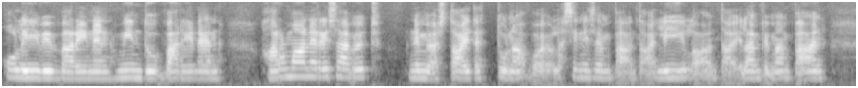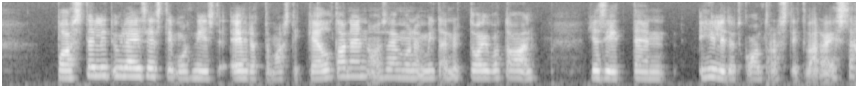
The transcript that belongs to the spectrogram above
oliivivärinen, mintuvärinen, harmaan eri sävyt, ne myös taitettuna voi olla sinisempään tai liilaan tai lämpimämpään pastellit yleisesti, mutta niistä ehdottomasti keltainen on semmoinen, mitä nyt toivotaan. Ja sitten hillityt kontrastit väreissä.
